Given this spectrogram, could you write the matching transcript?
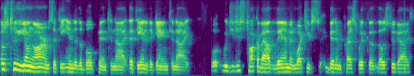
Those two young arms at the end of the bullpen tonight, at the end of the game tonight, would you just talk about them and what you've been impressed with the, those two guys?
